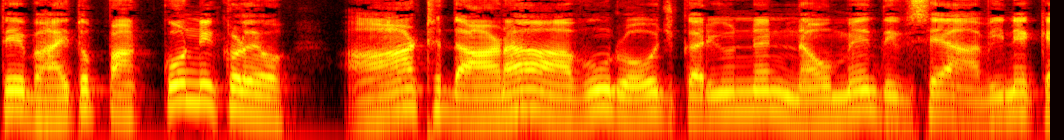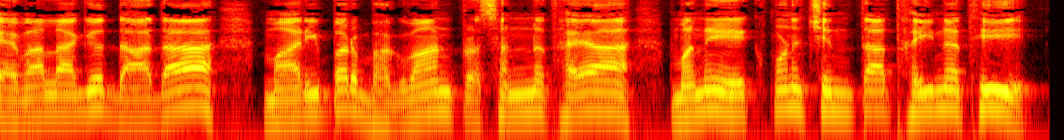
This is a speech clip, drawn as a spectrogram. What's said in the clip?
તે ભાઈ તો પાક્કો નીકળ્યો? આઠ દાડા આવું રોજ કર્યું ને નવમે દિવસે આવીને કહેવા લાગ્યો, દાદા, મારી પર ભગવાન પ્રસન્ન થયા. મને એક પણ ચિંતા થઈ નથી.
